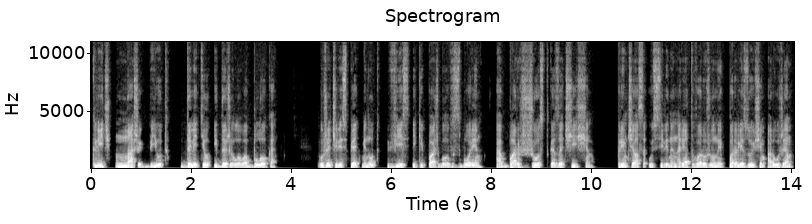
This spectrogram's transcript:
Клич «Наших бьют» долетел и до жилого блока. Уже через пять минут весь экипаж был в сборе, а бар жестко зачищен. Примчался усиленный наряд, вооруженный парализующим оружием,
